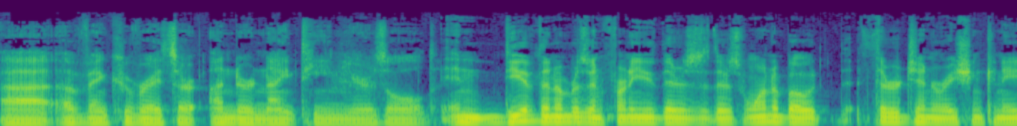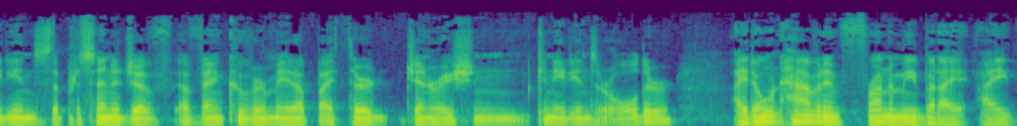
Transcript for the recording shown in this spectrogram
uh, of vancouverites are under 19 years old And do you have the numbers in front of you? There's there's one about third generation Canadians. The percentage of, of Vancouver made up by third generation Canadians or older. i don't have it in front of me but i, I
